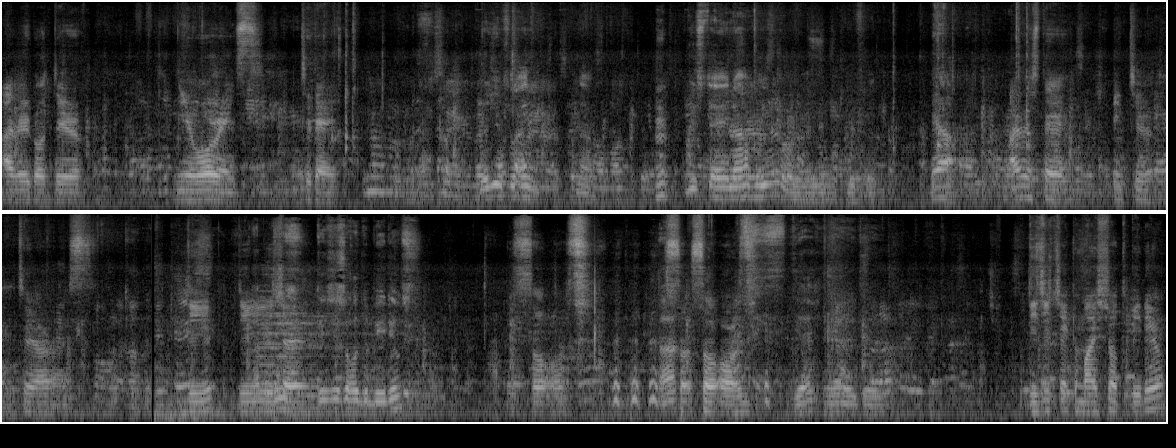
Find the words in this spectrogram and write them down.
I will go to New Orleans today. Where you flying now? Hmm? You staying out here or you, you? Yeah, I will stay in two two hours. Do you do you This, usually this is all the videos? so old? Huh? so so old. Yeah, yeah, do. Did you check my short video?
